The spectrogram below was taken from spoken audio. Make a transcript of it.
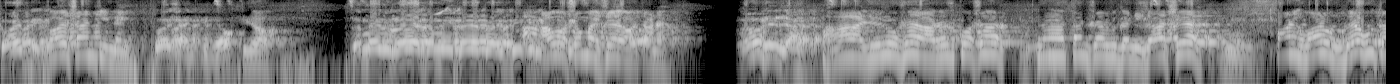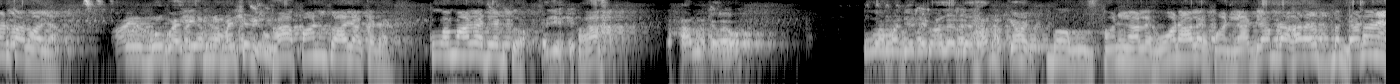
તોય બી તોય શાંતિ નહીં. તોય શાંતિ નહીં હો. ગમે ગમે કરે તોય બીક બીક આવો સમય છે હવે તને હા લીલું છે આ રસકો છે ત્રણ ચાર વીઘાની જા છે. પાણી વાળું બે હું તડકાનો એવું. હા પાણી તો આલ્યા કરે. કુવામાં આલા દેડક્યો હા. સારું કહેવાય કુવામાં સારું કહેવાય બહુ પાણી હાલે વણ હાલે પાણી. આ ડેમડા હારા બંધાતા ને.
